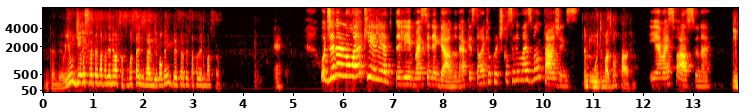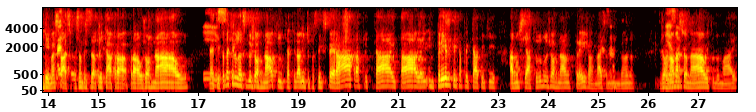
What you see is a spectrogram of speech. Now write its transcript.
Entendeu? E um dia você vai precisar fazer animação. Se você é designer de qualquer empresa, você vai precisar fazer animação. É. O gênero não é que ele, é, ele vai ser negado, né? A questão é que o Critical tem mais vantagens. É muito mais vantagem. E é mais fácil, né? E bem mais Mas... fácil. Você não precisa aplicar para o jornal. Né? Tem todo aquele lance do jornal que, que aquilo ali, tipo, você tem que esperar para aplicar e tal. E a empresa tem que aplicar, tem que anunciar tudo no jornal, em três jornais, Exato. se eu não me engano. Jornal Exato. Nacional e tudo mais.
